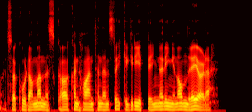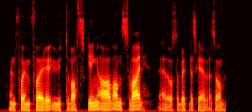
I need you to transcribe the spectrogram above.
Altså hvordan mennesker kan ha en tendens til å ikke gripe inn når ingen andre gjør det. En form for utvasking av ansvar, er det også blitt beskrevet som.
